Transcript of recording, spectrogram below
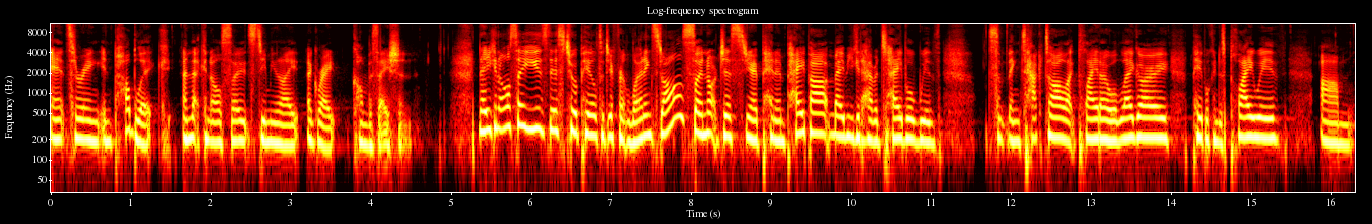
answering in public and that can also stimulate a great conversation. Now you can also use this to appeal to different learning styles. So not just, you know, pen and paper, maybe you could have a table with something tactile like Play-Doh or Lego people can just play with. Um,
